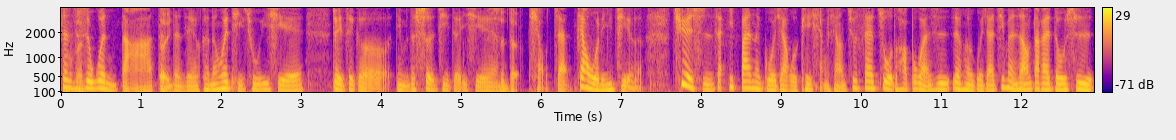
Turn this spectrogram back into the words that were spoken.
甚至是问答等等这些，可能会提出一些对这个你们的设计的一些是的挑战。这样我理解了。确实，在一般的国家，我可以想象，就是在做的话，不管是任何国家，基本上大概都是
